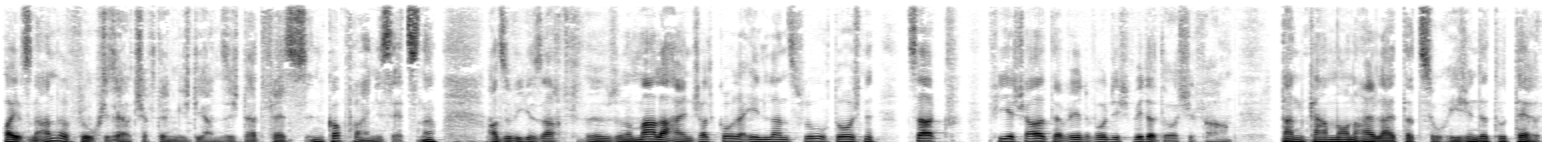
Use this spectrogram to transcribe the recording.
War jetzt eine andere Fluggesellschaft, denke ich, die an sich da fest in den Kopf reingesetzt. Ne? Also wie gesagt, äh, so normaler Einschaltcode, Inlandsflug, Durchschnitt, zack, vier Schalter, wurde ich wieder durchgefahren. Dann kam noch ein Highlight dazu. Ich in das Hotel.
